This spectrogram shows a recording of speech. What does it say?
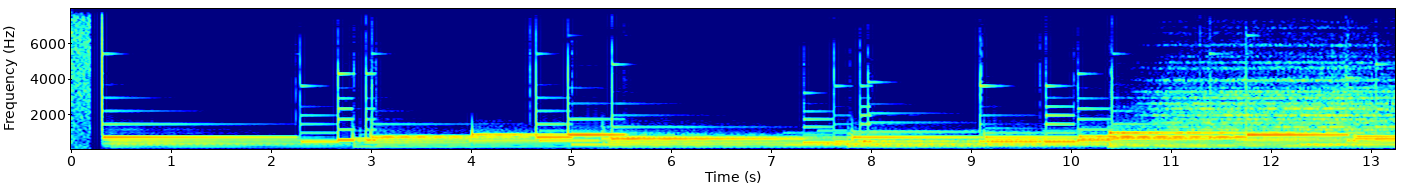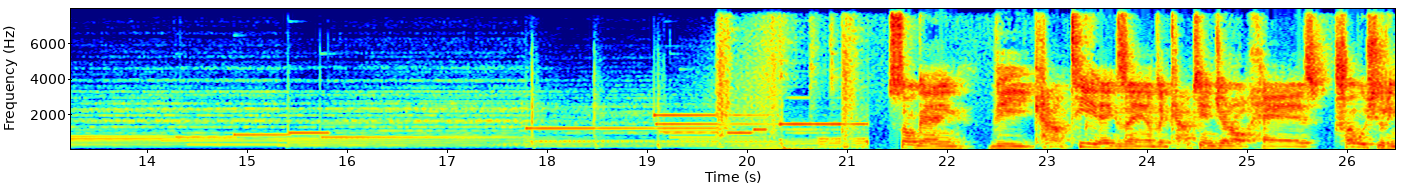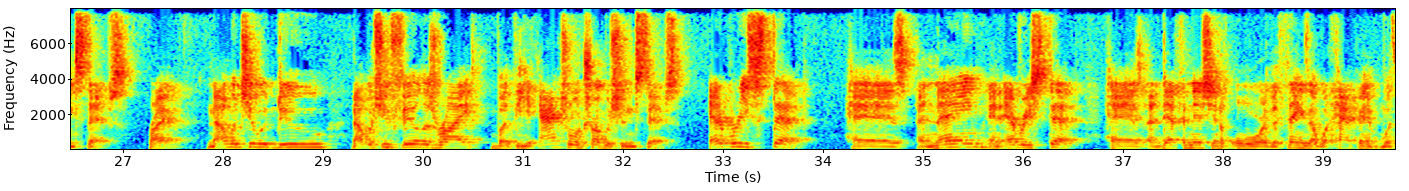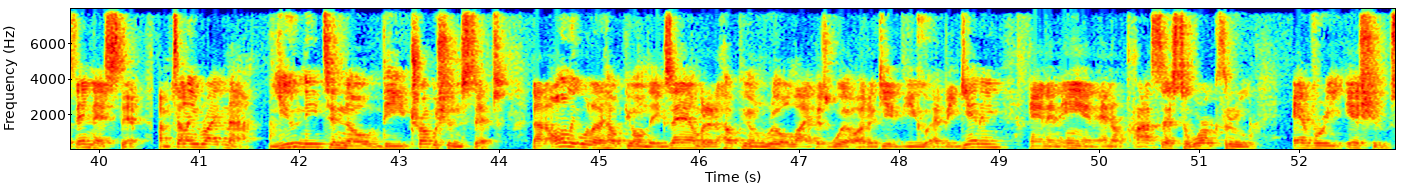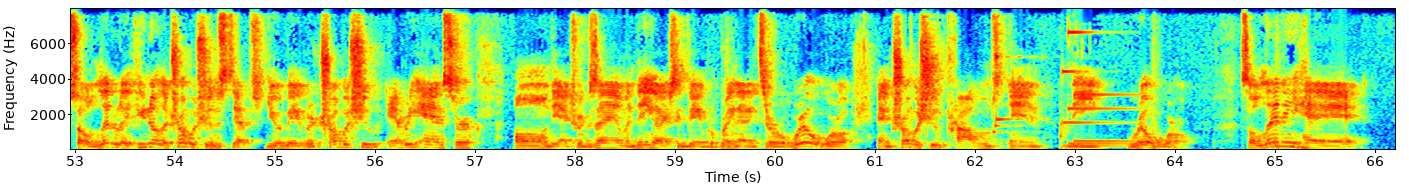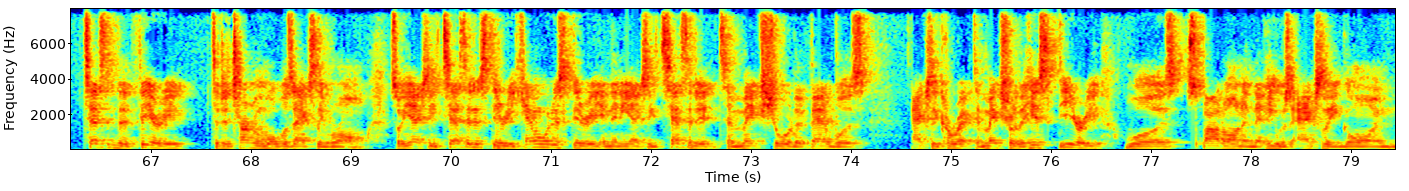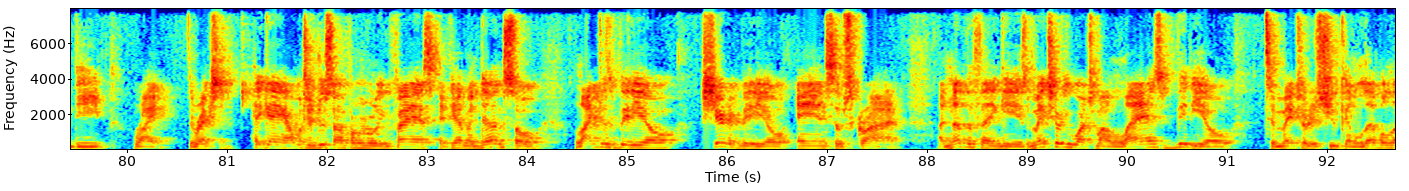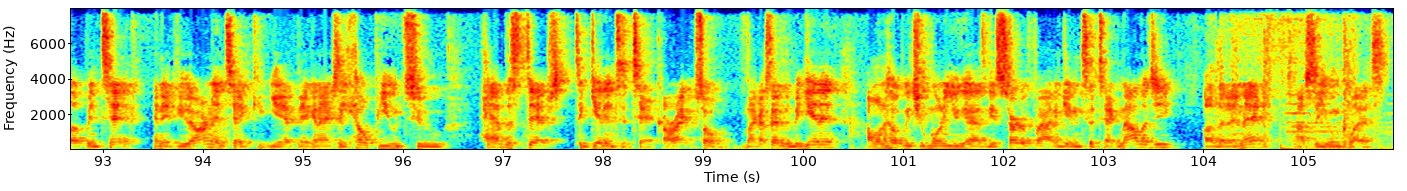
So gang, the CompTIA exams and CompTIA in general has troubleshooting steps, right? Not what you would do, not what you feel is right, but the actual troubleshooting steps. Every step has a name and every step has a definition or the things that would happen within that step. I'm telling you right now, you need to know the troubleshooting steps. Not only will it help you on the exam, but it'll help you in real life as well. It'll give you a beginning and an end and a process to work through every issue. So literally, if you know the troubleshooting steps, you'll be able to troubleshoot every answer on the actual exam, and then you actually be able to bring that into the real world and troubleshoot problems in the real world. So Lenny had tested the theory to determine what was actually wrong. So he actually tested his theory, he came up with his theory, and then he actually tested it to make sure that that was actually correct, to make sure that his theory was spot on and that he was actually going the right direction. Hey gang, I want you to do something for me really fast. If you haven't done so, like this video, share the video, and subscribe. Another thing is make sure you watch my last video to make sure that you can level up in tech. And if you aren't in tech yet, it can actually help you to have the steps to get into tech. All right. So, like I said at the beginning, I want to help each one of you guys get certified and get into technology. Other than that, I'll see you in class.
